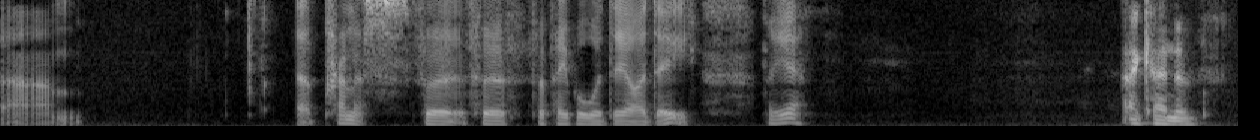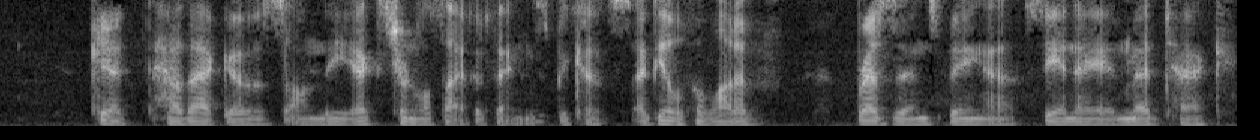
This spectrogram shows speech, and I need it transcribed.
um, premise for, for, for people with DID. But yeah. I kind of get how that goes on the external side of things because I deal with a lot of residents being a CNA and med tech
